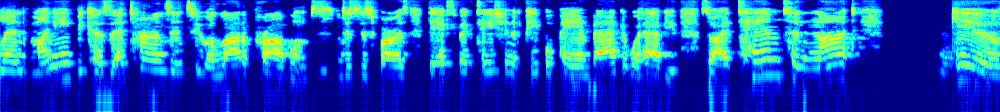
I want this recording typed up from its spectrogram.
lend money because that turns into a lot of problems, mm-hmm. just as far as the expectation of people paying back and what have you. So I tend to not give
